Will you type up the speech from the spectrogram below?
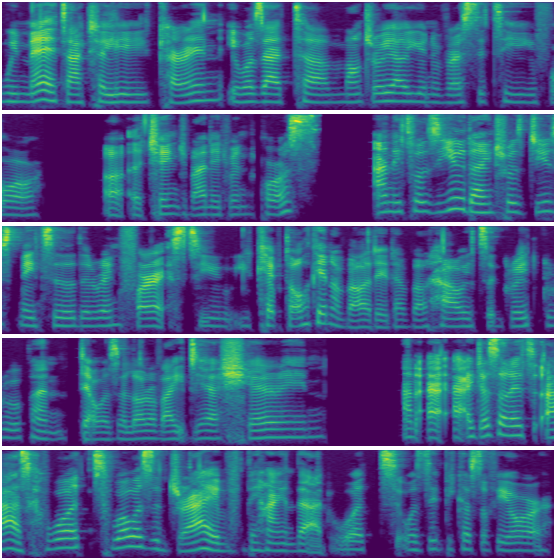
we met actually, Karen. It was at uh, Mount Royal University for uh, a change management course and it was you that introduced me to the rainforest. You you kept talking about it about how it's a great group and there was a lot of idea sharing. And I, I just wanted to ask what what was the drive behind that? What was it because of your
